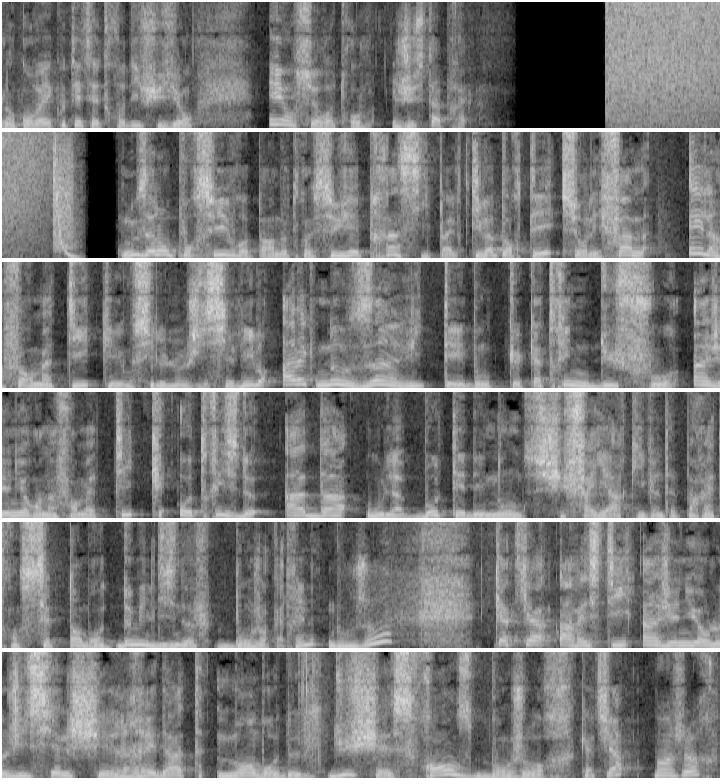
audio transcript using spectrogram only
Donc on va écouter cette rediffusion et on se retrouve juste après. Nous allons poursuivre par notre sujet principal qui va porter sur les femmes et l'informatique et aussi le logiciel libre avec nos invités. Donc Catherine Dufour, ingénieure en informatique, autrice de Ada ou la beauté des nombres chez Fayard qui vient d'apparaître en septembre 2019. Bonjour Catherine. Bonjour. Katia Aresti, ingénieure logiciel chez Red Hat, membre de Duchesse France. Bonjour Katia. Bonjour.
